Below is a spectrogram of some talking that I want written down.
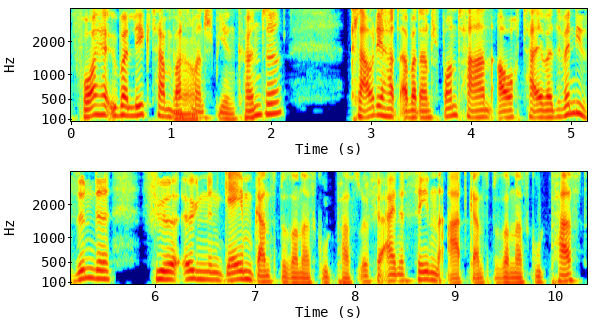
vorher überlegt haben, was Genau. man spielen könnte. Claudia hat aber dann spontan auch teilweise, wenn die Sünde für irgendein Game ganz besonders gut passt oder für eine Szenenart ganz besonders gut passt,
